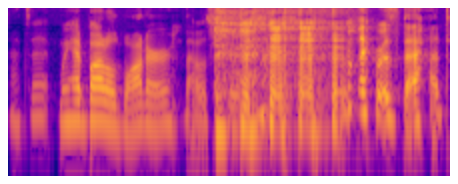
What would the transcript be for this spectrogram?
That's it. We had bottled water. That was cool. there was that.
